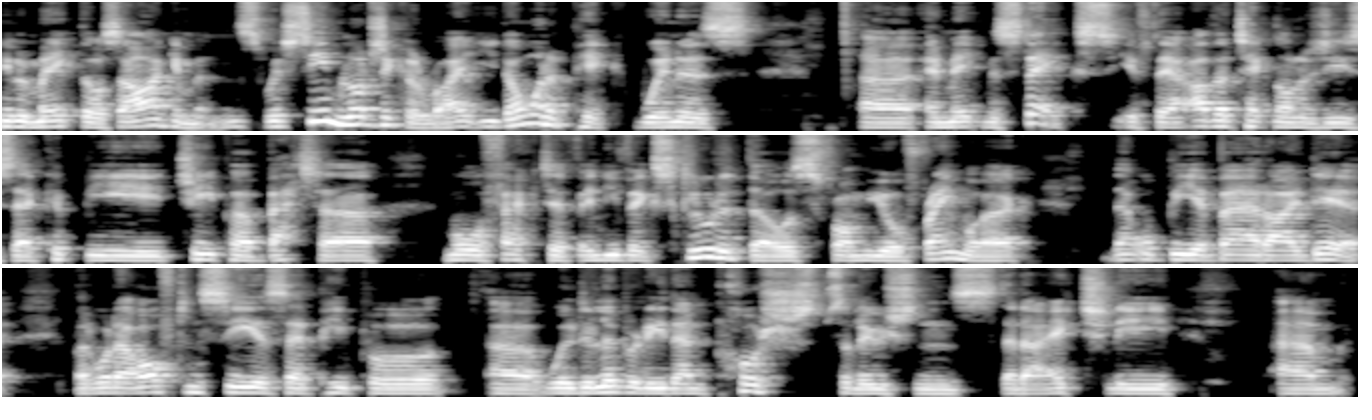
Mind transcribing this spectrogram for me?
people make those arguments, which seem logical, right? You don't want to pick winners. Uh, and make mistakes. If there are other technologies that could be cheaper, better, more effective, and you've excluded those from your framework, that would be a bad idea. But what I often see is that people uh, will deliberately then push solutions that are actually um,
